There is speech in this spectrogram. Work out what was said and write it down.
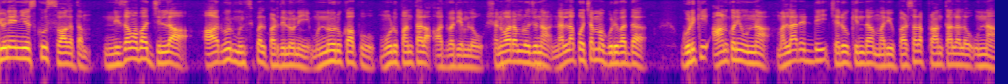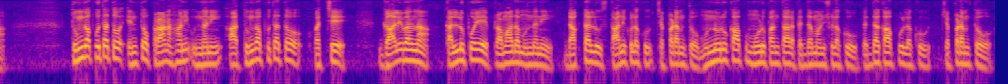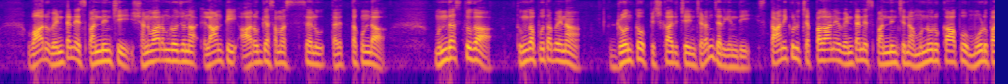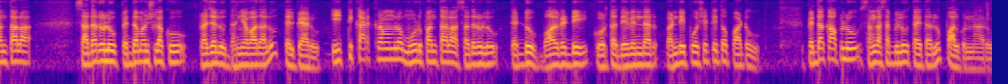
క్యూనే న్యూస్కు స్వాగతం. నిజామాబాద్ జిల్లా ఆర్మూర్ మున్సిపల్ పరిధిలోని మున్నూరు కాపు మూడు పంతాల ఆధ్వర్యంలో శనివారం రోజున నల్లపోచమ్మ గుడి వద్ద గుడికి ఆనుకొని ఉన్న మల్లారెడ్డి చెరువు కింద మరియు పరిసర ప్రాంతాలలో ఉన్న తుంగపూతతో ఎంతో ప్రాణహాని ఉందని ఆ తుంగపూతతో వచ్చే గాలి వలన కళ్ళుపోయే ప్రమాదం ఉందని డాక్టర్లు స్థానికులకు చెప్పడంతో మున్నూరు కాపు మూడు పంతాల పెద్ద మనుషులకు పెద్ద కాపులకు చెప్పడంతో వారు వెంటనే స్పందించి శనివారం రోజున ఎలాంటి ఆరోగ్య సమస్యలు తలెత్తకుండా ముందస్తుగా తుంగపూతపైన డ్రోన్తో పిచికారీ చేయించడం జరిగింది. స్థానికులు చెప్పగానే వెంటనే స్పందించిన మున్నూరు కాపు మూడు పంతాల సదరులు పెద్ద మనుషులకు ప్రజలు ధన్యవాదాలు తెలిపారు. ఇట్టి కార్యక్రమంలో మూడు పంతాల సదరులు తెడ్డు బాలరెడ్డి గోర్త దేవేందర్ బండి పోషెట్టితో పాటు పెద్ద కాపులు సంఘ సభ్యులు తదితరులు పాల్గొన్నారు.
